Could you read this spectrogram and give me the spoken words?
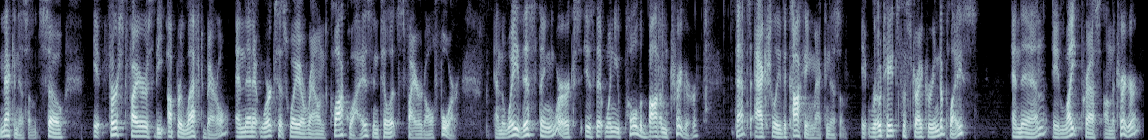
mechanism. So it first fires the upper left barrel, and then it works its way around clockwise until it's fired all four. And the way this thing works is that when you pull the bottom trigger, that's actually the cocking mechanism. It rotates the striker into place, and then a light press on the trigger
